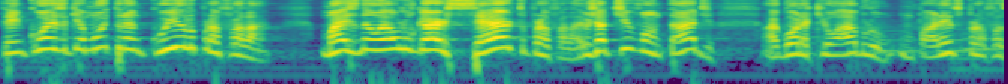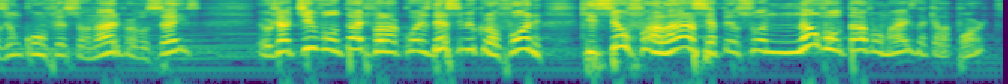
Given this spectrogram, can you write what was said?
Tem coisa que é muito tranquilo para falar, mas não é o lugar certo para falar. Eu já tive vontade, agora que eu abro um parênteses para fazer um confessionário para vocês, eu já tive vontade de falar coisas desse microfone que se eu falasse a pessoa não voltava mais daquela porta.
